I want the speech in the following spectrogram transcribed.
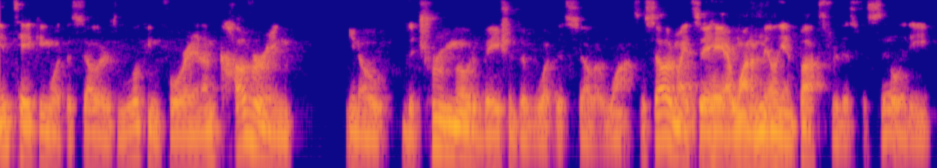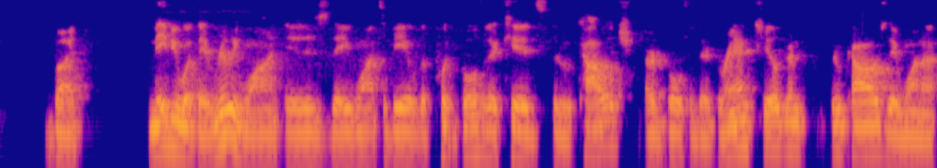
intaking what the seller is looking for and uncovering, you know, the true motivations of what the seller wants. The seller might say, hey, I want a million bucks for this facility, but maybe what they really want is they want to be able to put both of their kids through college or both of their grandchildren through college. They want to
